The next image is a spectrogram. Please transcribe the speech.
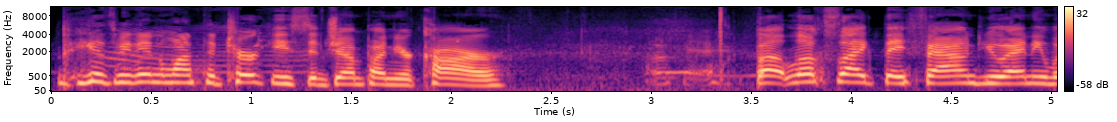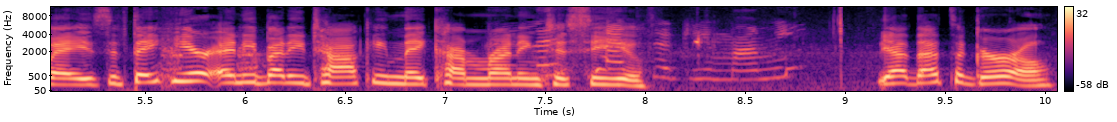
because we didn't want the turkeys to jump on your car. Okay. But looks like they found you anyways. If they hear anybody talking, they come running to see you. Turkey, mommy. Yeah, that's a girl.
